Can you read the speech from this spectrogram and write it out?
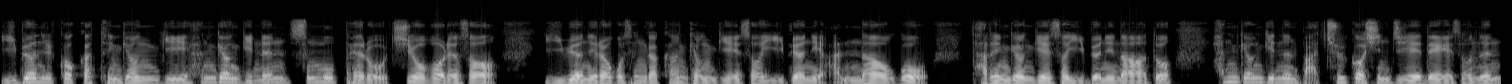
이변일 것 같은 경기 한 경기는 승무패로 지워버려서 이변이라고 생각한 경기에서 이변이 안 나오고 다른 경기에서 이변이 나와도 한 경기는 맞출 것인지에 대해서는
